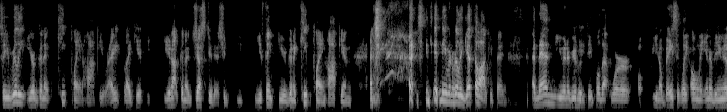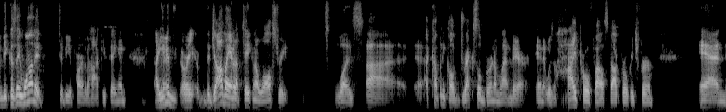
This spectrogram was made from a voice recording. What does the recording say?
so you really, you're going to keep playing hockey, right? Like you're, you're not going to just do this. You, you think you're going to keep playing hockey. And, and she, she didn't even really get the hockey thing. And then you interviewed mm-hmm. with people that were, you know, basically only interviewing them because they wanted to be a part of the hockey thing. And I interviewed, or the job I ended up taking on Wall Street was uh, a company called Drexel Burnham Lambert, and it was a high profile stock brokerage firm. And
